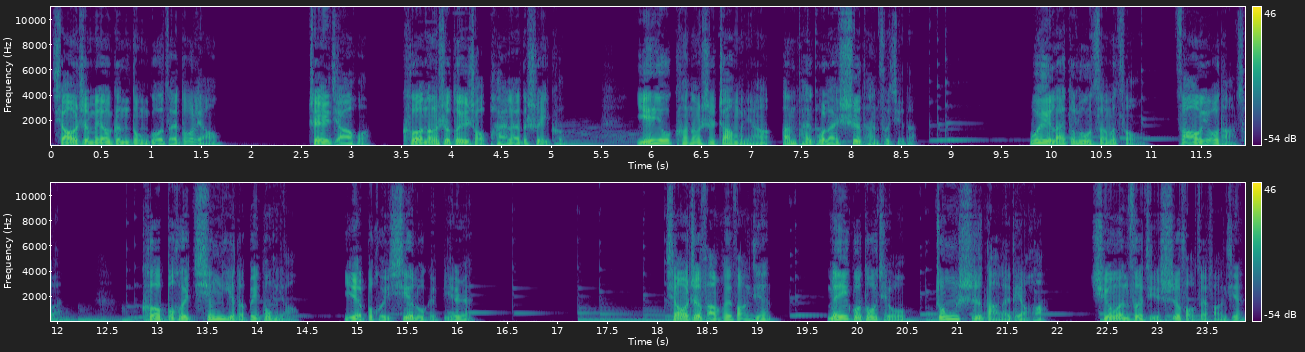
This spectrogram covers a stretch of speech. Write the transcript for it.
乔治没有跟董国再多聊，这家伙可能是对手派来的说客，也有可能是丈母娘安排过来试探自己的。未来的路怎么走？早有打算，可不会轻易的被动摇，也不会泄露给别人。乔治返回房间，没过多久，钟石打来电话，询问自己是否在房间，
